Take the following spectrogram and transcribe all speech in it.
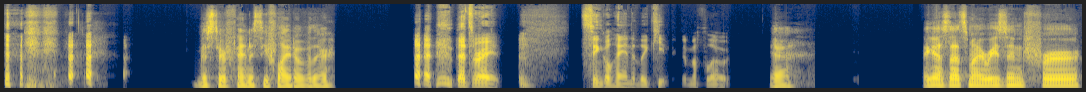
Mr. Fantasy Flight over there. That's right. Single handedly keeping them afloat. Yeah. I guess that's my reason for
